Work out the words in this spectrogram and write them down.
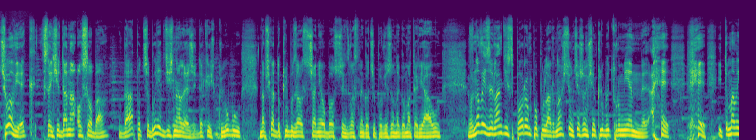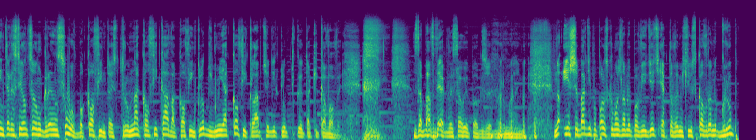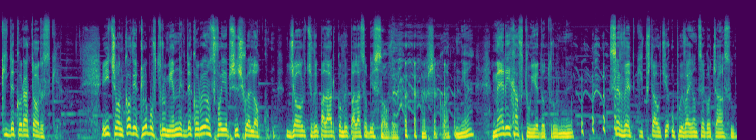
Człowiek, w sensie dana osoba, da, potrzebuje gdzieś należeć, do jakiegoś klubu, na przykład do klubu zaostrzania obostrzeń z własnego czy powierzonego materiału. W Nowej Zelandii sporą popularnością cieszą się kluby trumienne. I tu mamy interesującą grę słów, bo coffin to jest trumna, coffee, kawa. Coffin Club brzmi jak coffee club, czyli klub taki kawowy. Zabawny jak wesoły pogrzeb normalnie. No i jeszcze bardziej po polsku można by powiedzieć, jak to wymyślił Skowron, grupki dekoratorskie. I członkowie klubów trumiennych dekorują swoje przyszłe lokum. George wypalarką wypala sobie sowy, na przykład, nie? Mary haftuje do trumny. Serwetki w kształcie upływającego czasu.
